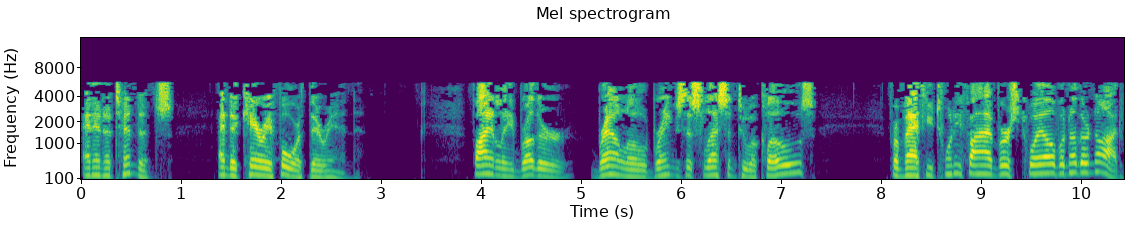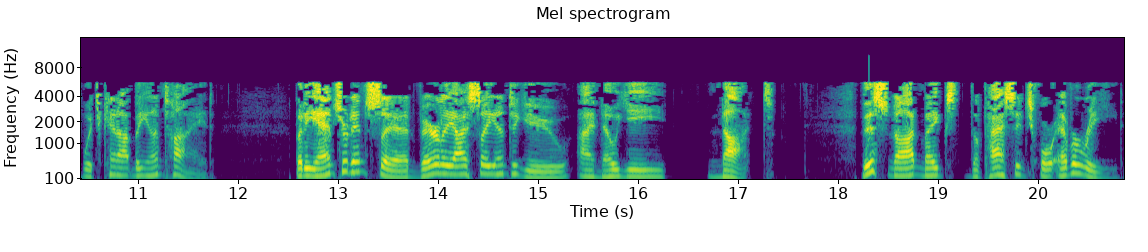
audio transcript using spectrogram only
and in attendance, and to carry forth therein. Finally, Brother Brownlow brings this lesson to a close. From Matthew 25 verse 12, another knot which cannot be untied. But he answered and said, Verily I say unto you, I know ye not. This knot makes the passage forever read,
